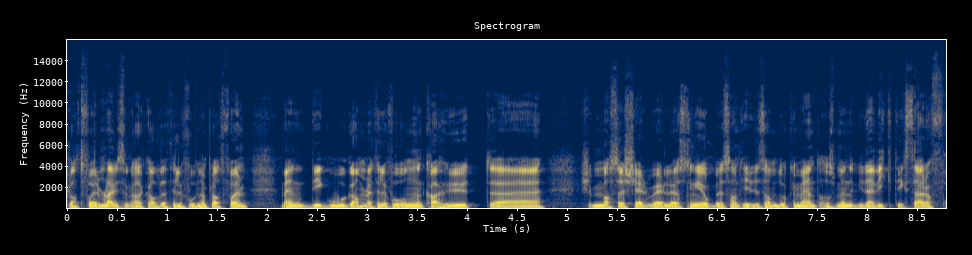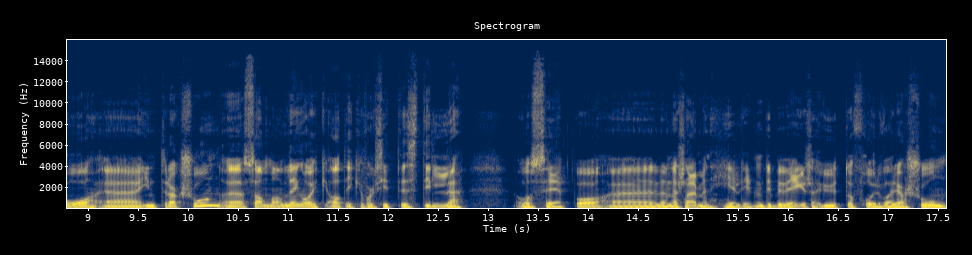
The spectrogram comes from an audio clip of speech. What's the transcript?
plattformer, da, hvis man kan kalle det telefon en plattform. Men de gode, gamle telefonen, Kahoot, eh, masse shareware-løsninger, jobber samtidig i samme dokument. Også, men det viktigste er å få eh, interaksjon, eh, samhandling, og at ikke folk sitter stille og ser på eh, denne skjermen hele tiden. De beveger seg ut og får variasjon.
